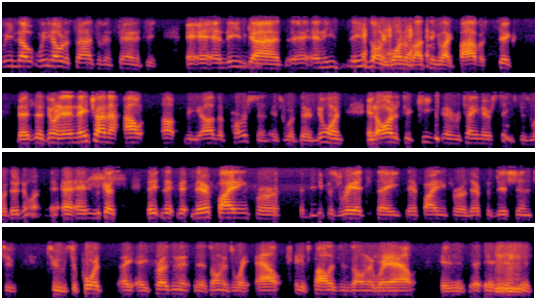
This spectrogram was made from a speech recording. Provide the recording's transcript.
we know we know the signs of insanity, and, and, and these mm-hmm. guys, and he's he's only one of I think like five or six that, that's doing it, and they trying to out up the other person is what they're doing in order to keep and retain their seats is what they're doing, and, and because they, they they're fighting for the deepest red state, they're fighting for their position to to support a, a president that's on his way out, his policies are on their way out, his his, Mhm. his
